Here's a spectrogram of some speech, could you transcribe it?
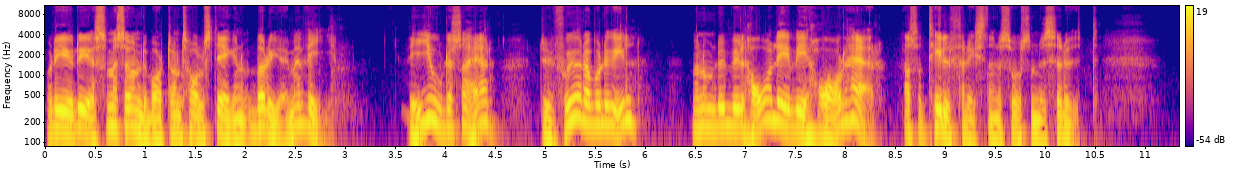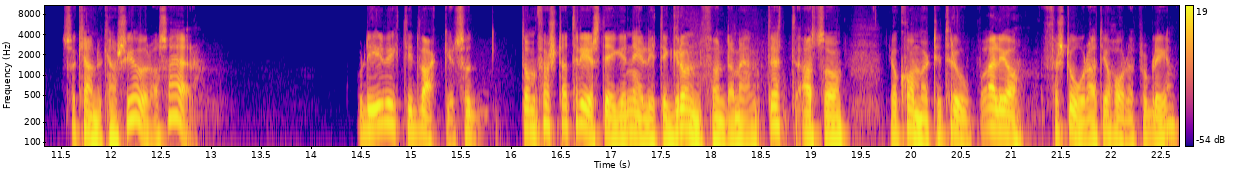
Och det är ju det som är så underbart, de 12 stegen börjar ju med vi. Vi gjorde så här. Du får göra vad du vill. Men om du vill ha det vi har här, alltså tillfrisknande så som det ser ut, så kan du kanske göra så här. Och det är riktigt vackert. Så de första tre stegen är lite grundfundamentet. Alltså, jag kommer till tro på, eller jag förstår att jag har ett problem.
